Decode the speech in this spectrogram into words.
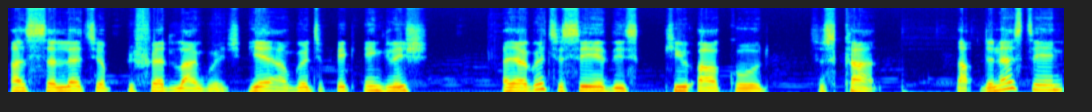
and select your preferred language. Here I'm going to pick English and you're going to see this QR code to scan. Now, the next thing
